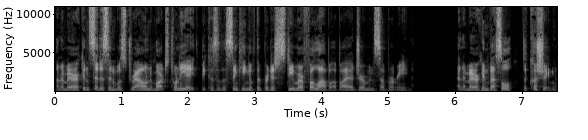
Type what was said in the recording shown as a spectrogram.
An American citizen was drowned March 28th because of the sinking of the British steamer Falaba by a German submarine. An American vessel, the Cushing,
